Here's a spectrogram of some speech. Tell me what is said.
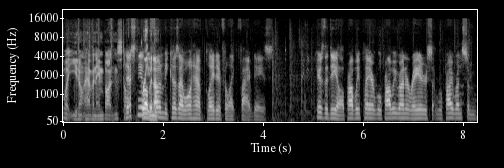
What, you don't have an aimbot installed? Destiny will Probably be not. because I won't have played it for like five days. Here's the deal: I'll probably play. We'll probably run a raid or some, we'll probably run some.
